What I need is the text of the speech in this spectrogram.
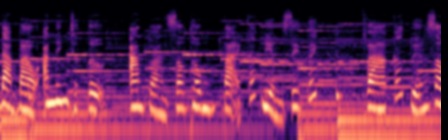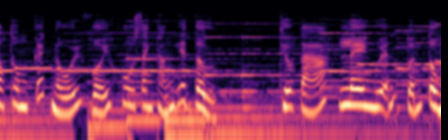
đảm bảo an ninh trật tự, an toàn giao thông tại các điểm di tích và các tuyến giao thông kết nối với khu danh thắng Yên Tử. Thiếu tá Lê Nguyễn Tuấn Tùng,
